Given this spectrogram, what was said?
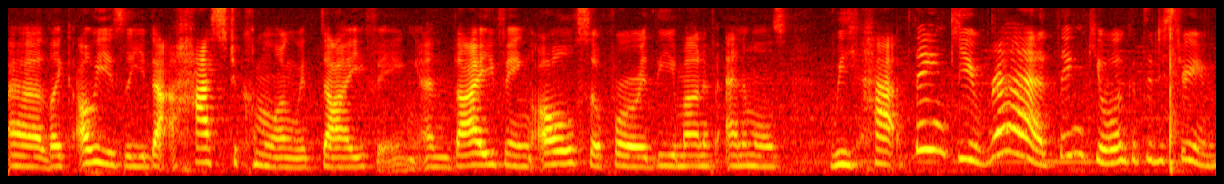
Uh, like obviously that has to come along with diving and diving also for the amount of animals we have. Thank you, Rad. Thank you. Welcome to the stream.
